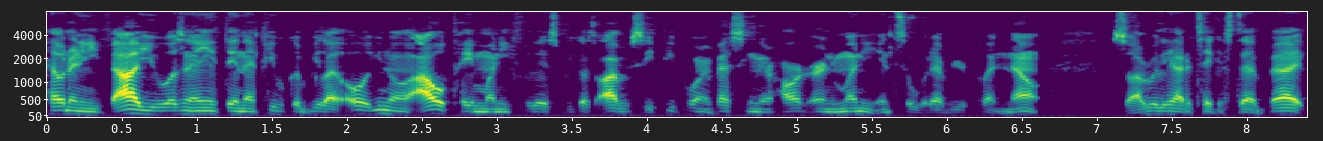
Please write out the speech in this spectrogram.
held any value. It wasn't anything that people could be like, oh, you know, I will pay money for this because obviously people are investing their hard earned money into whatever you're putting out. So I really had to take a step back,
